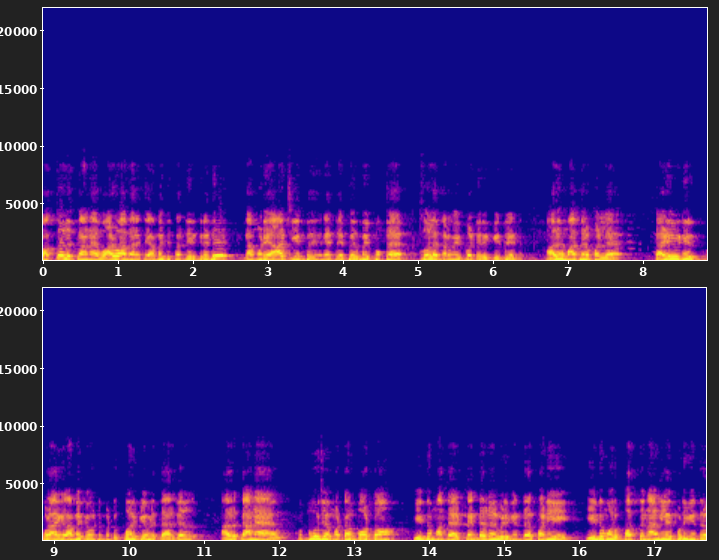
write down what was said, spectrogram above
மக்களுக்கான வாழ்வாதாரத்தை அமைத்து தந்திருக்கிறது. நம்முடைய ஆட்சி என்பது இந்த நேரத்தில் பெருமை பொங்க சொல்ல கடமைப்பட்டிருக்கின்றேன். அது மாத்திரமல்ல கழிவுநீர் குழாய்கள் அமைக்க வேண்டும் என்று கோரிக்கை விடுத்தார்கள். அதற்கான பூஜை மட்டும் போட்டோம். இன்னும் அந்த டெண்டர்கள் விடுகின்ற பணி இன்னும் ஒரு பத்து நாட்களில் முடிகின்ற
